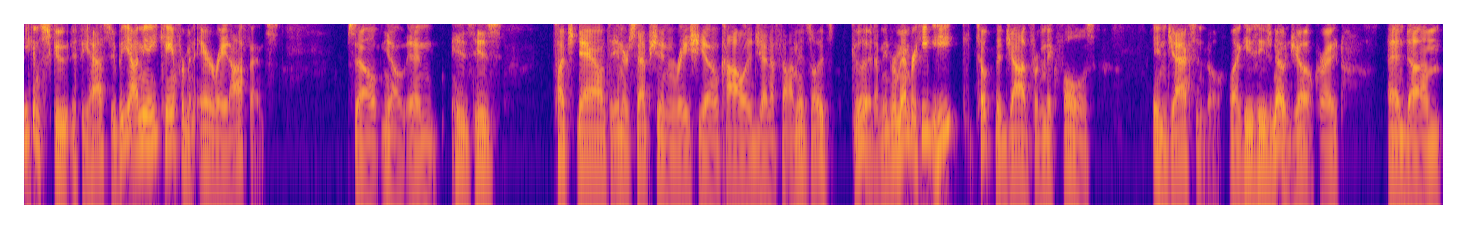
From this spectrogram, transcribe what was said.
he can scoot if he has to. But yeah, I mean, he came from an air raid offense, so you know, and his his touchdown to interception ratio, college NFL. I mean, it's it's good. I mean, remember he he took the job from Nick Foles in Jacksonville. Like he's he's no joke, right? And um,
